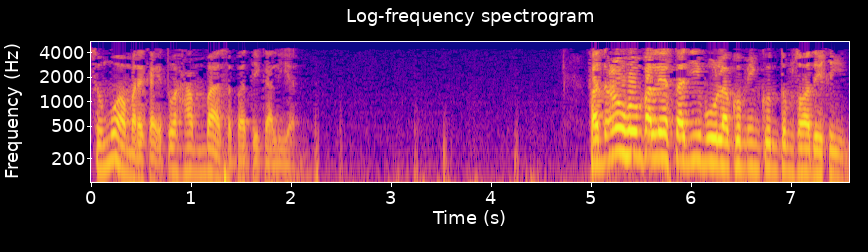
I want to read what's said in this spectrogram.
semua mereka itu hamba seperti kalian. Fad'uhum falyastajibu lakum in kuntum shadiqin.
